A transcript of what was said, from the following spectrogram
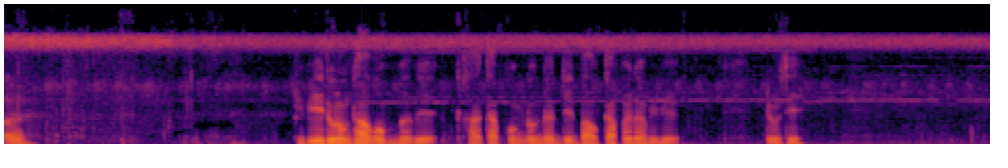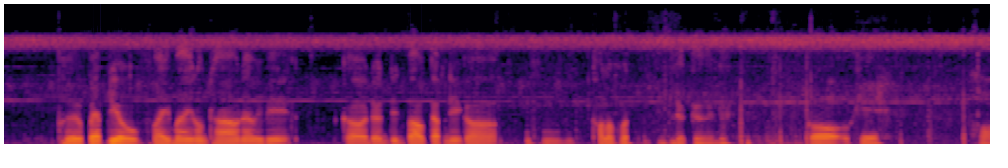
เออ พี่ๆดูรองเท้าผมนะพี่ ขากลับคงต้องเดินดินเปล่ากลับมานะพี่ๆดูสิ เผื่อแป๊บเดียวไฟไหม้รองเท้านะพี่ๆก็เดินดินเปล่ากลับนี่ก็อื้อหือทรหดเหลือเกินนะ ก็โอเค ขอ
